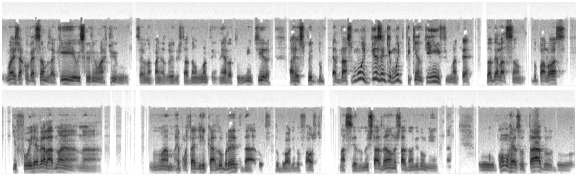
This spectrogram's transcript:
nós já conversamos aqui, eu escrevi um artigo, saiu na página do Estadão ontem, né, era tudo mentira, a respeito do pedaço, muito, dizem que muito pequeno, que ínfimo até, da delação do Palocci, que foi revelado na, na, numa reportagem de Ricardo Brant, da, do, do blog do Fausto Macedo, no Estadão, no Estadão de domingo. Né? O, como resultado do,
